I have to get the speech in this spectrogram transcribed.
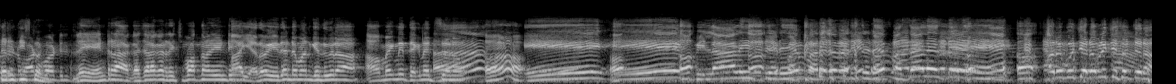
సరే తీసుకోండి. లే ఏంట్రా? గజాల గారు రెచ్చిపోతున్నాడు ఏంటి? ఆ ఏదో ఏదంటే మనకి ఎందుకురా? ఆ అమ్మాయికి నేను తెగ నచ్చాను అరే బుజ్జి డబ్బులు ఇచ్చేసి వచ్చారా?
